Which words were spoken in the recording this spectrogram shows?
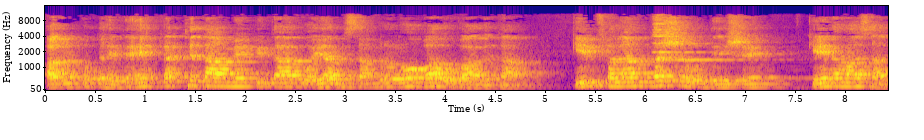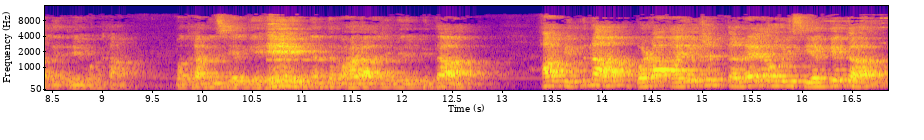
और उनको कहते हैं कथ्यता में पिता कोयम संभ्रमो व उपागता किम फलम कश्य उद्देश्य? के नमा साध्य थे मखा। मखा ने से कि हे नंद महाराज, मेरे पिता, आप इतना बड़ा आयोजन कर रहे हो इस यज्ञ का,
